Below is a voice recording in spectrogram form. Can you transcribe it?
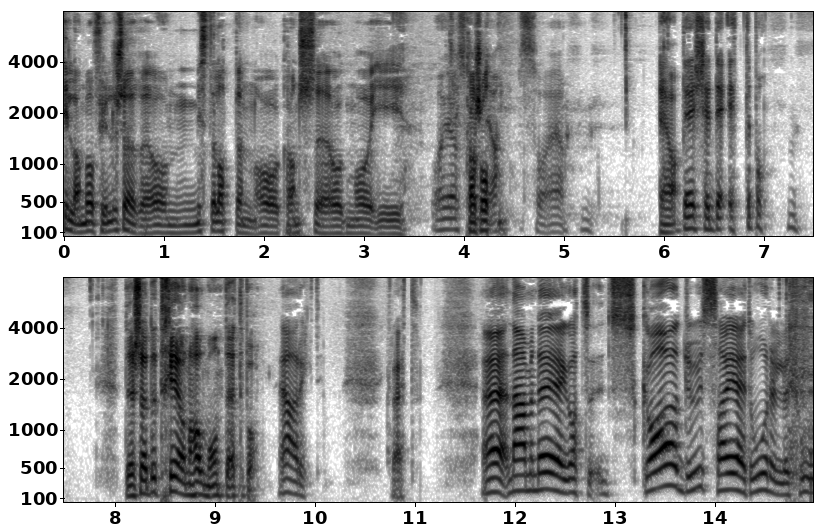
til han da fyllekjører og mister lappen og kanskje òg må i Å, ja, sånn, kasjotten. ja. Så, ja. Ja. Det skjedde etterpå. Hm. Det skjedde tre og en halv måned etterpå. Ja, riktig. Greit. Uh, nei, men det er godt. Skal du si et ord eller to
